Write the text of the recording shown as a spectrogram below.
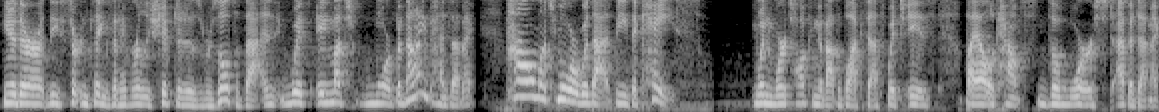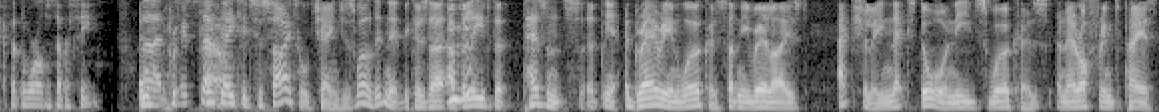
You know, there are these certain things that have really shifted as a result of that. And with a much more benign pandemic, how much more would that be the case when we're talking about the Black Death, which is, by all accounts, the worst epidemic that the world has ever seen. And it, uh, pre- it so. predated societal change as well, didn't it? Because uh, mm-hmm. I believe that peasants, uh, yeah, agrarian workers, suddenly realised actually next door needs workers, and they're offering to pay us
